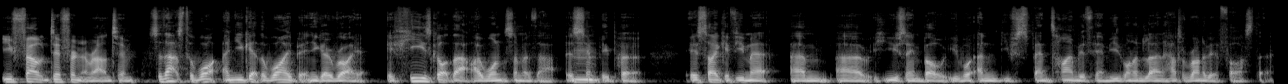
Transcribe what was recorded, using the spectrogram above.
you felt different around him. So that's the what, and you get the why bit, and you go right. If he's got that, I want some of that. As simply put, it's like if you met um, uh, Usain Bolt, you want, and you've spent time with him, you'd want to learn how to run a bit faster.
